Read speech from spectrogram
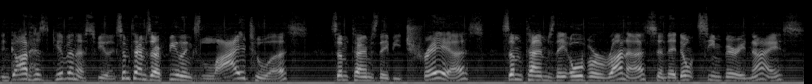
And God has given us feelings. Sometimes our feelings lie to us. Sometimes they betray us. Sometimes they overrun us and they don't seem very nice.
